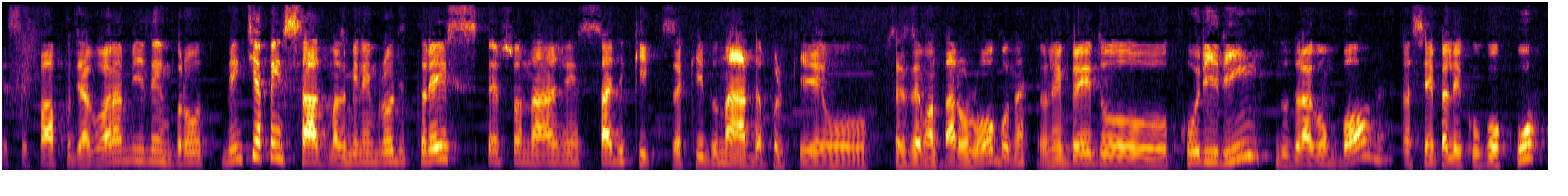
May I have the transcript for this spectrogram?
esse papo de agora me lembrou, nem tinha pensado, mas me lembrou de três personagens sidekicks aqui do nada, porque o, vocês levantaram o lobo, né? Eu lembrei do Kuririn, do Dragon Ball, né? Tá sempre ali com o Goku.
